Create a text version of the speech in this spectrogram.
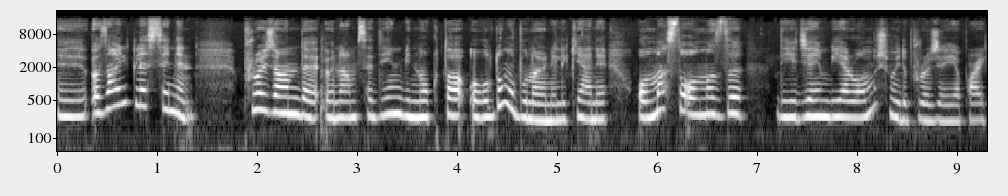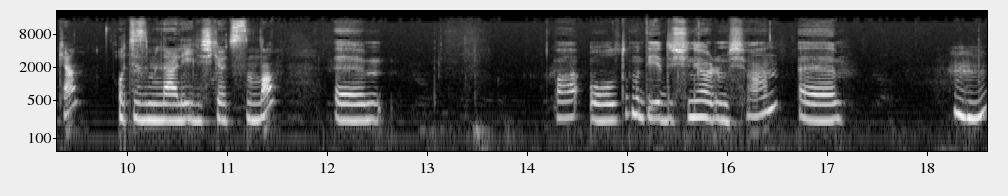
E, özellikle senin projende önemsediğin bir nokta oldu mu buna yönelik? Yani olmazsa olmazı diyeceğin bir yer olmuş muydu projeyi yaparken? Otizmlilerle ilişki açısından. E, ba- oldu mu diye düşünüyorum şu an. E, Hı hı.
